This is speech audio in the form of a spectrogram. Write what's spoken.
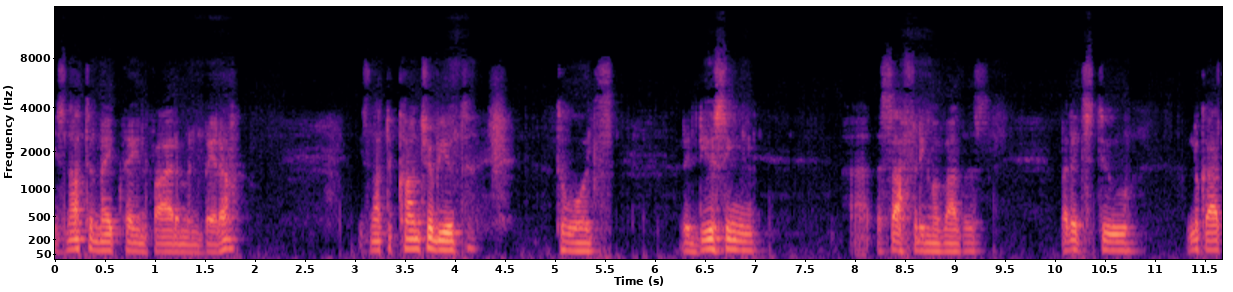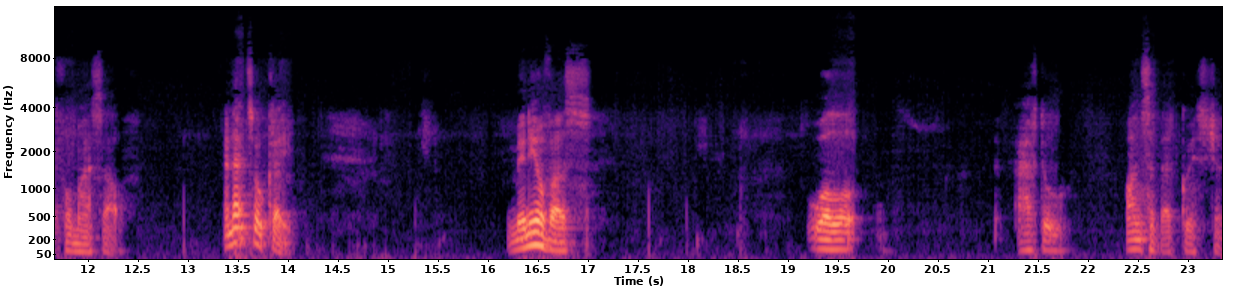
is not to make the environment better, is not to contribute towards reducing uh, the suffering of others, but it's to look out for myself. And that's okay. Many of us will have to answer that question.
